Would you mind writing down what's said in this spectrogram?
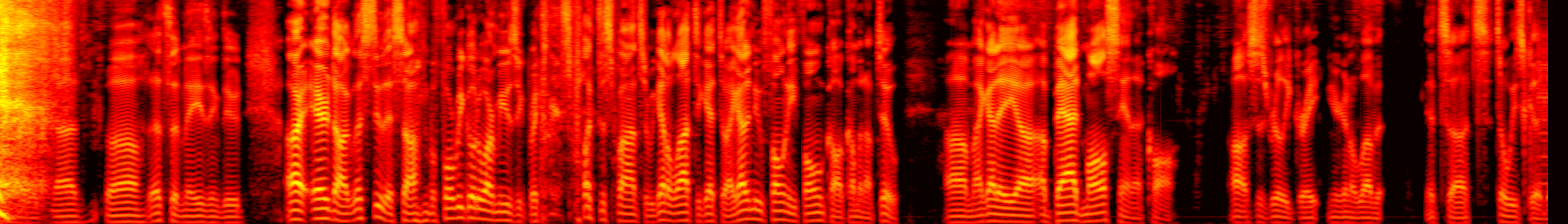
oh, God. Wow, that's amazing, dude. All right, Air Dog, let's do this. Um, before we go to our music break, let's plug the sponsor. We got a lot to get to. I got a new phony phone call coming up too. Um, I got a uh, a bad mall Santa call. Oh, this is really great. You're gonna love it. It's uh, it's it's always good.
